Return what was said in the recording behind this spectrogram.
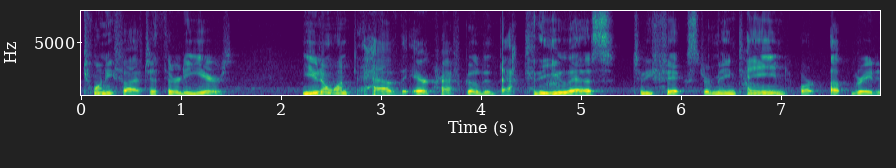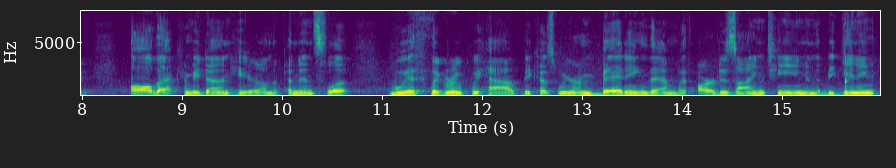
25 to 30 years. You don't want to have the aircraft go to, back to the US to be fixed or maintained or upgraded. All that can be done here on the peninsula with the group we have because we're embedding them with our design team in the beginning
